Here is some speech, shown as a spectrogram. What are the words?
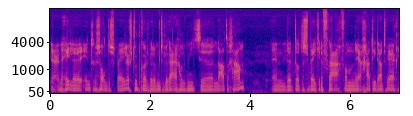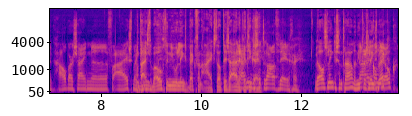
ja, een hele interessante speler. Stuttgart wil hem natuurlijk eigenlijk niet uh, laten gaan. En dat, dat is een beetje de vraag van, ja, gaat hij daadwerkelijk haalbaar zijn uh, voor Ajax? Want hij is de beoogde nieuwe linksback van Ajax. Dat is eigenlijk ja, het idee. centrale verdediger. Wel als linker centrale, niet als linksback? ook.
